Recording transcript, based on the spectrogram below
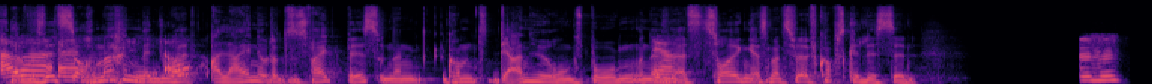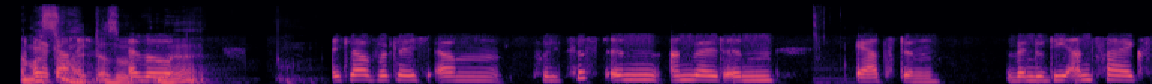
Aber, Aber, was willst du auch ähm, machen, wenn du halt alleine oder zu zweit bist und dann kommt der Anhörungsbogen und dann Ja. sind als Zeugen erstmal zwölf Cops gelistet? Mhm. Dann machst Ja, du halt, also. Also- ne? Ich glaube wirklich, ähm, PolizistInnen, AnwältInnen, ÄrztInnen, wenn du die anzeigst,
